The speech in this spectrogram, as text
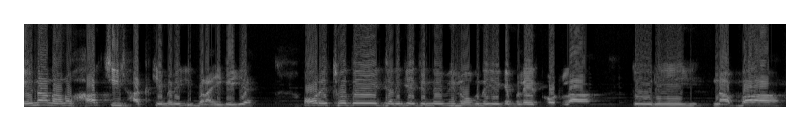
ਇਹਨਾਂ ਨਾਲੋਂ ਹਰ ਚੀਜ਼ ਹਟ ਕੇ ਮੇਰੀ ਬਣਾਈ ਗਈ ਹੈ। ਔਰ ਇੱਥੋਂ ਦੇ ਕਿ ਜਿੰਨੇ ਵੀ ਲੋਕ ਨੇ ਕਿ ਮਲੇਰਕੋਟਲਾ ਧੂਰੀ ਨਾਭਾ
